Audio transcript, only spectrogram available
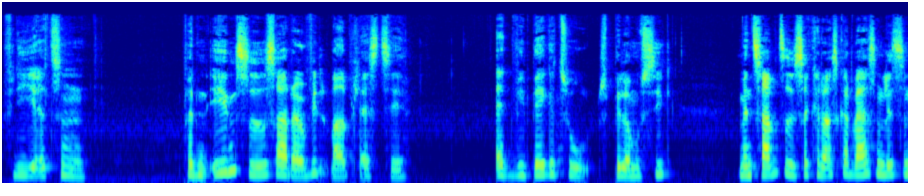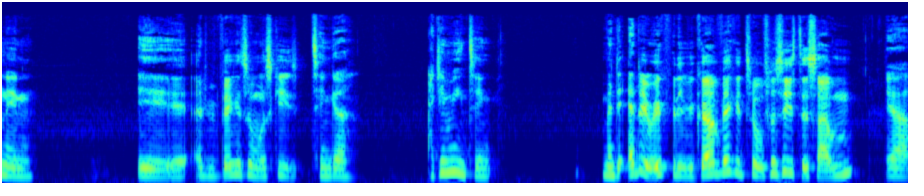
fordi at sådan... På den ene side, så er der jo vildt meget plads til, at vi begge to spiller musik. Men samtidig, så kan det også godt være sådan lidt sådan en... Øh, at vi begge to måske tænker, er det min ting? Men det er det jo ikke, fordi vi gør begge to præcis det samme. Ja,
